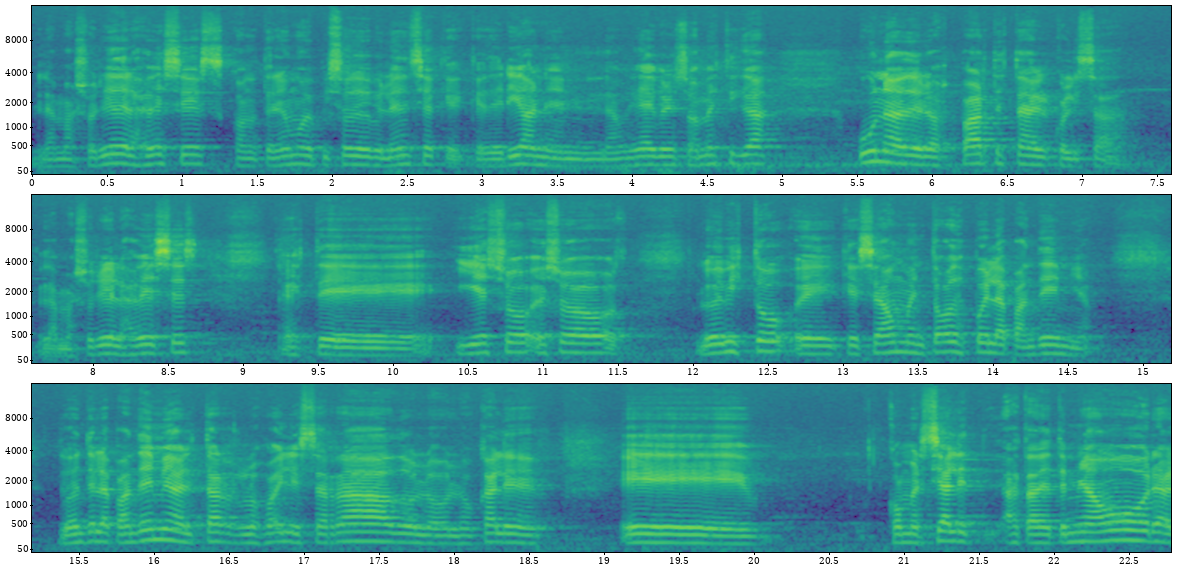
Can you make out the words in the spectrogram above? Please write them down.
la mayoría de las veces cuando tenemos episodios de violencia que, que derivan en la unidad de violencia doméstica, una de las partes está alcoholizada, la mayoría de las veces, este, y eso, eso lo he visto eh, que se ha aumentado después de la pandemia. Durante la pandemia, al estar los bailes cerrados, los locales eh, comerciales hasta determinada hora,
